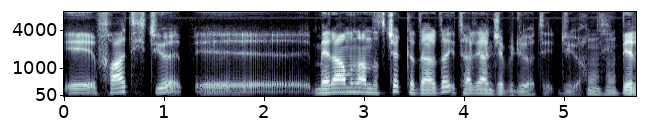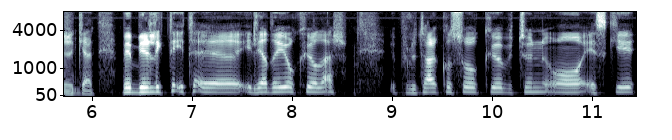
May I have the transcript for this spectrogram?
e, Fatih diyor e, meramını anlatacak kadar da İtalyanca biliyor diyor hı hı, verirken. Hı. Ve birlikte e, İlyada'yı okuyorlar. Plutarkos'u okuyor. Bütün o eski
